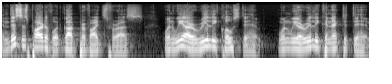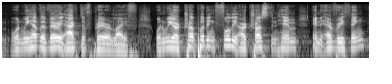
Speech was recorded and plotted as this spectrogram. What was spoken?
And this is part of what God provides for us. When we are really close to Him, when we are really connected to Him, when we have a very active prayer life, when we are tr- putting fully our trust in Him in everything,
